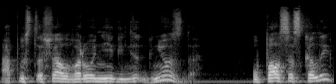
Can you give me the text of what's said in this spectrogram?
Опустошал вороньи гнезда? Упал со скалы?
